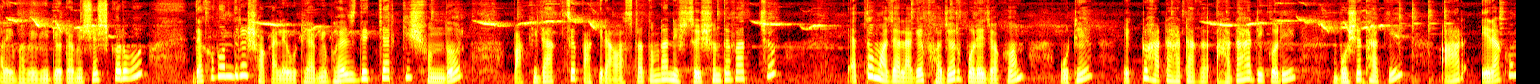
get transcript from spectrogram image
আর এভাবে ভিডিওটা আমি শেষ করব। দেখো বন্ধুরা, সকালে উঠে আমি ভয়েস দিচ্ছি আর কি সুন্দর। পাখি ডাকছে, পাখির আওয়াজটা তোমরা নিশ্চয়ই শুনতে পাচ্ছ। এত মজা লাগে ফজর পড়ে যখন উঠে একটু হাঁটা হাঁটা হাঁটাহাঁটি করে বসে থাকি। আর এরকম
